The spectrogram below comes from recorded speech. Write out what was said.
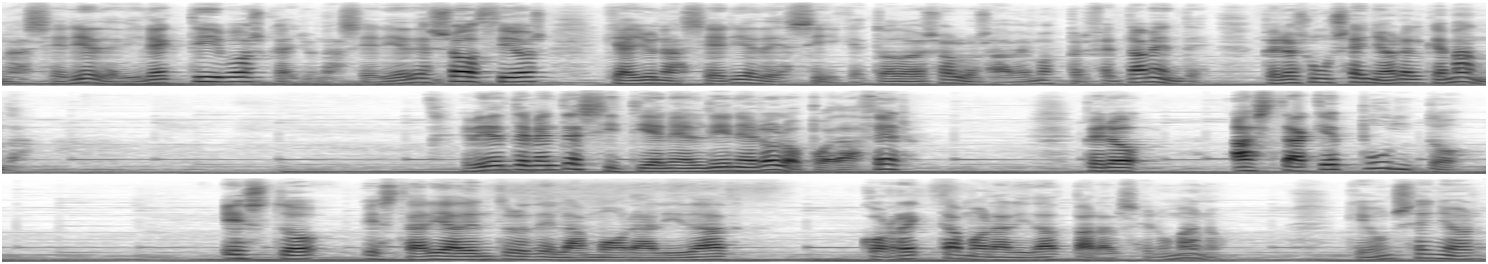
una serie de directivos, que hay una serie de socios, que hay una serie de sí, que todo eso lo sabemos perfectamente, pero es un señor el que manda. Evidentemente, si tiene el dinero lo puede hacer. Pero, ¿hasta qué punto esto estaría dentro de la moralidad, correcta moralidad para el ser humano? Que un señor,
